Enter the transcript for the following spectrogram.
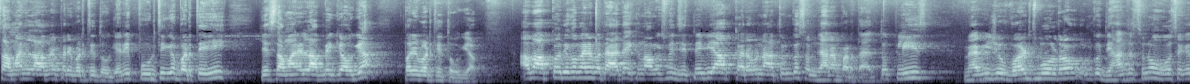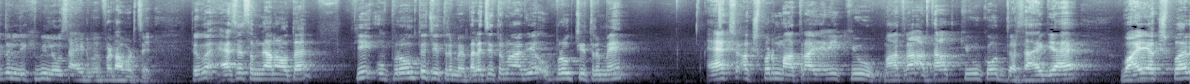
सामान्य लाभ में परिवर्तित हो गया। यानी पूर्ति के बढ़ते ही ये सामान्य लाभ में क्या हो गया? परिवर्तित हो गया। अब आपको देखो, मैंने बताया था इकोनॉमिक्स में जितने भी आप कर्व बनाते हो, उनको समझाना पड़ता है। तो प्लीज़ मैं भी जो वर्ड्स बोल रहा हूँ, उनको ध्यान से सुनो, हो सके तो लिख भी लो साइड में फटाफट से। देखो, ऐसे समझाना होता है कि उपरोक्त चित्र में, पहले चित्र बना दिया, उपरोक्त चित्र में एक्स अक्ष पर मात्रा यानी क्यू मात्रा अर्थात क्यू को दर्शाया गया है। वाई अक्ष पर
